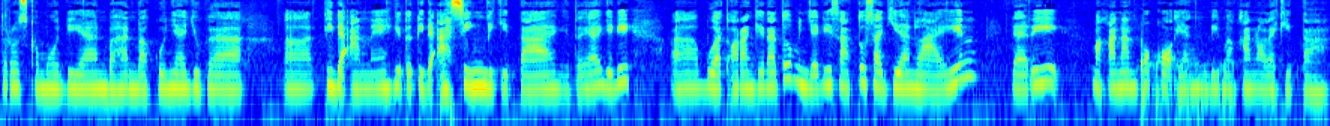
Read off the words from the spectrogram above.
Terus kemudian bahan bakunya juga eh, tidak aneh gitu, tidak asing di kita gitu ya. Jadi eh, buat orang kita tuh menjadi satu sajian lain dari makanan pokok yang dimakan oleh kita.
